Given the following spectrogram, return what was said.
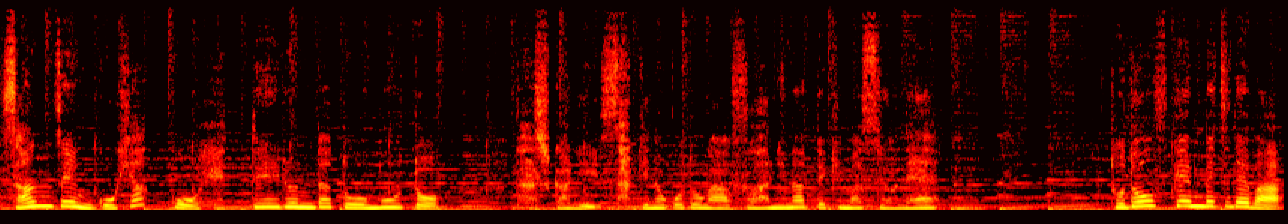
3500校減っているんだと思うと確かに先のことが不安になってきますよね。都道府県別では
